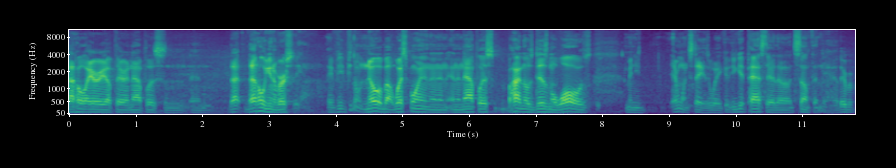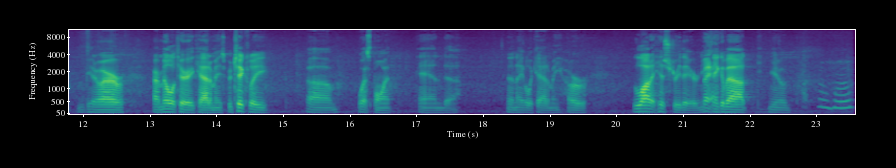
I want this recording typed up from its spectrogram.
That whole area up there, Annapolis, and, and that that whole university. If you, if you don't know about West Point and, and Annapolis, behind those dismal walls, I mean, you, everyone stays away. If you get past there, though, it's something. Yeah, they're, you know, our our military academies, particularly um, West Point and uh, the Naval Academy, are a lot of history there. And you Man. think about, you know,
